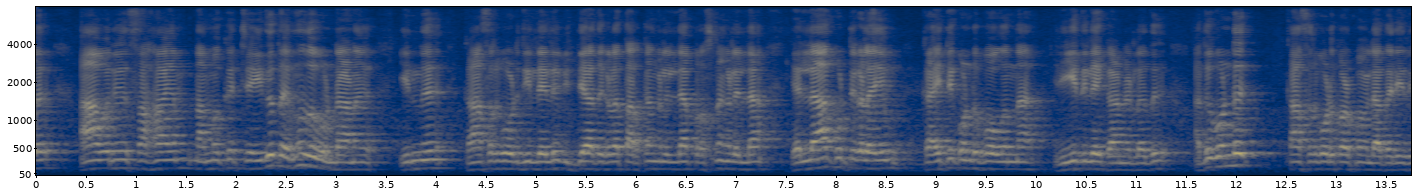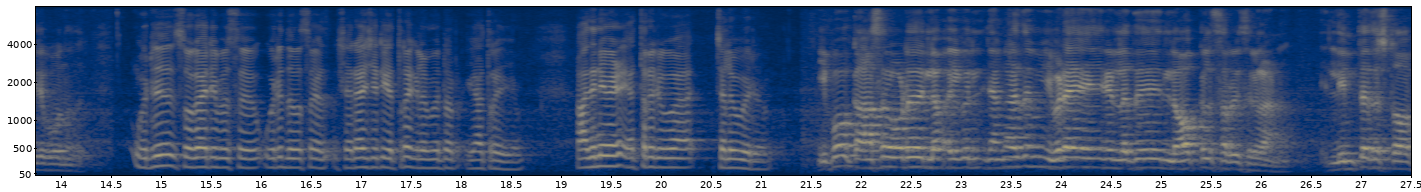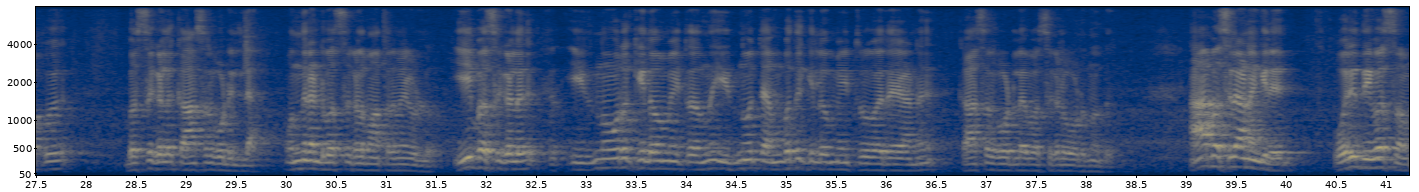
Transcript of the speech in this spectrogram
ആ ഒരു സഹായം നമുക്ക് ചെയ്തു തരുന്നത് കൊണ്ടാണ് ഇന്ന് കാസർഗോഡ് ജില്ലയിൽ വിദ്യാർത്ഥികളെ തർക്കങ്ങളില്ല പ്രശ്നങ്ങളില്ല എല്ലാ കുട്ടികളെയും കയറ്റിക്കൊണ്ടു പോകുന്ന രീതിയിലേക്കാണുള്ളത്. അതുകൊണ്ട് കാസർഗോഡ് കുഴപ്പമില്ലാത്ത രീതിയിൽ പോകുന്നത്. ഒരു സ്വകാര്യ ബസ് ഒരു ദിവസം ശരാശരി എത്ര കിലോമീറ്റർ യാത്ര ചെയ്യും? അതിന് എത്ര രൂപ ചിലവ് വരും? ഇപ്പോൾ കാസർഗോഡ് ഞങ്ങൾ ഞങ്ങളത് ഇവിടെ ഉള്ളത് ലോക്കൽ സർവീസുകളാണ്. ലിമിറ്റഡ് സ്റ്റോപ്പ് ബസ്സുകൾ കാസർഗോഡില്ല. ഒന്ന് രണ്ട് ബസ്സുകൾ മാത്രമേ ഉള്ളൂ. ഈ ബസ്സുകൾ ഇരുന്നൂറ് കിലോമീറ്റർ നിന്ന് ഇരുന്നൂറ്റമ്പത് കിലോമീറ്റർ വരെയാണ് കാസർഗോഡിലെ ബസ്സുകൾ ഓടുന്നത്. ആ ബസ്സിലാണെങ്കിൽ ഒരു ദിവസം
